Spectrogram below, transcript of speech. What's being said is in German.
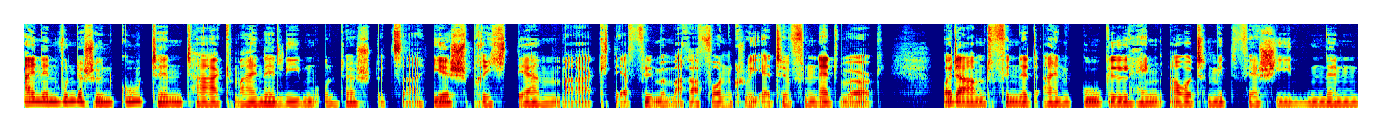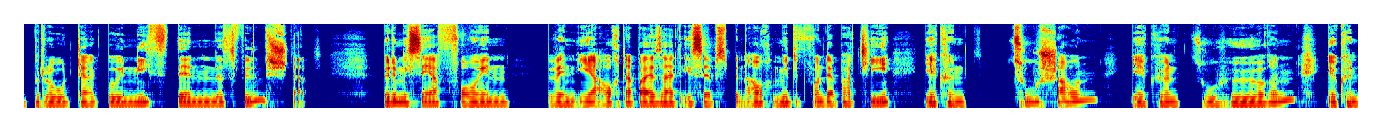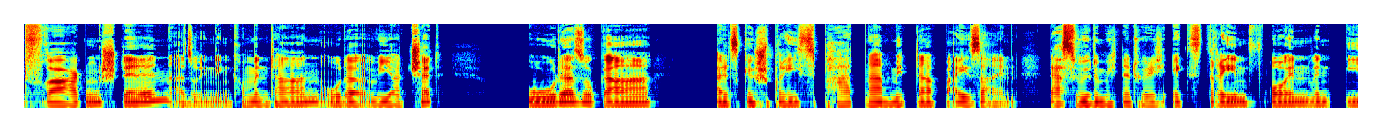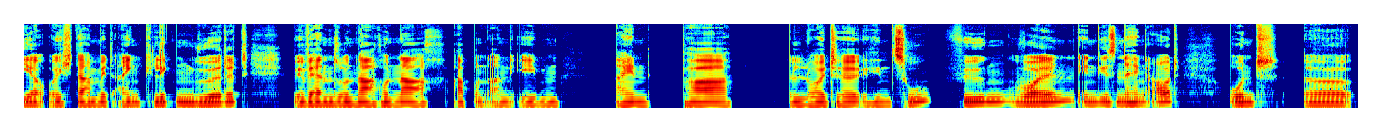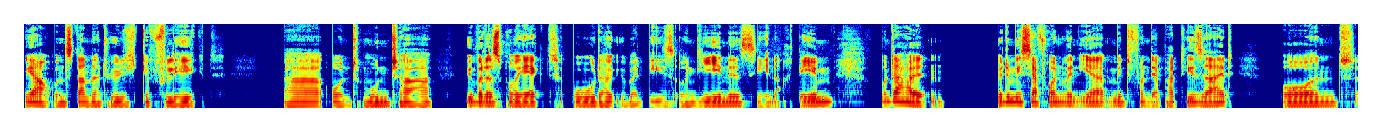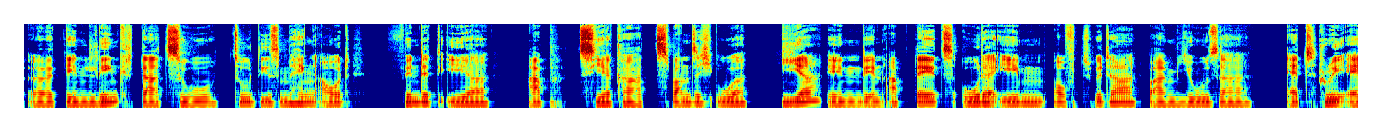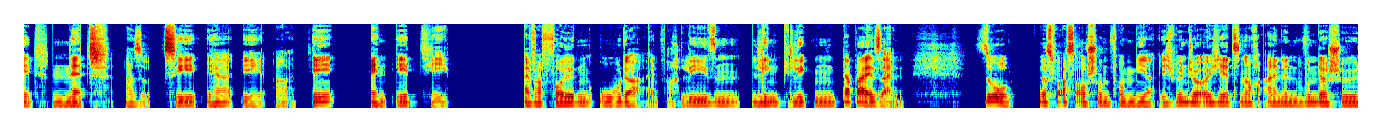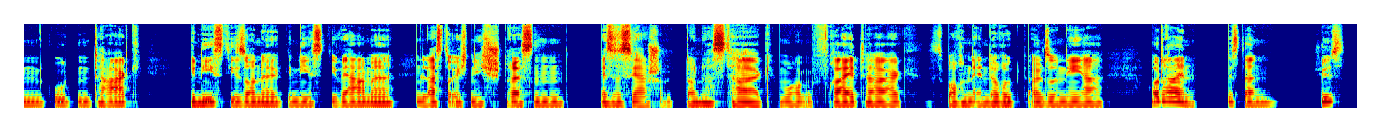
Einen wunderschönen guten Tag, meine lieben Unterstützer. Hier spricht der Marc, der Filmemacher von Creative Network. Heute Abend findet ein Google Hangout mit verschiedenen Protagonisten des Films statt. Würde mich sehr freuen, wenn ihr auch dabei seid. Ich selbst bin auch mit von der Partie. Ihr könnt zuschauen, Ihr könnt zuhören, ihr könnt Fragen stellen, also in den Kommentaren oder via Chat oder sogar als Gesprächspartner mit dabei sein. Das würde mich natürlich extrem freuen, wenn ihr euch da mit einklicken würdet. Wir werden so nach und nach ab und an eben ein paar Leute hinzufügen wollen in diesen Hangout und äh, ja, uns dann natürlich gepflegt äh, und munter über das Projekt oder über dies und jenes, je nachdem, unterhalten. Würde mich sehr freuen, wenn ihr mit von der Partie seid und äh, den Link dazu, zu diesem Hangout, findet ihr ab circa 20 Uhr hier in den Updates oder eben auf Twitter beim User at createnet, also C-R-E-A-T-N-E-T. Einfach folgen oder einfach lesen, Link klicken, dabei sein. So, das war's auch schon von mir. Ich wünsche euch jetzt noch einen wunderschönen guten Tag. Genießt die Sonne, genießt die Wärme, lasst euch nicht stressen. Es ist ja schon Donnerstag, morgen Freitag, das Wochenende rückt also näher. Haut rein. Bis dann. Tschüss.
